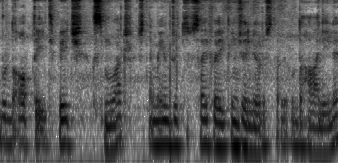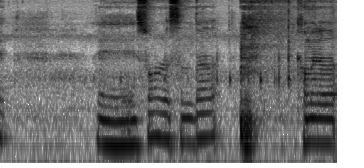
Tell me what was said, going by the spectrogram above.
burada update page kısmı var. İşte mevcut sayfayı güncelliyoruz tabii burada haliyle. E, sonrasında kamera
